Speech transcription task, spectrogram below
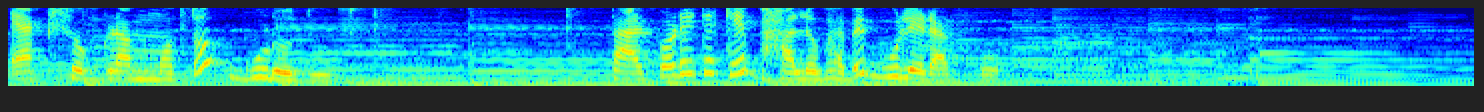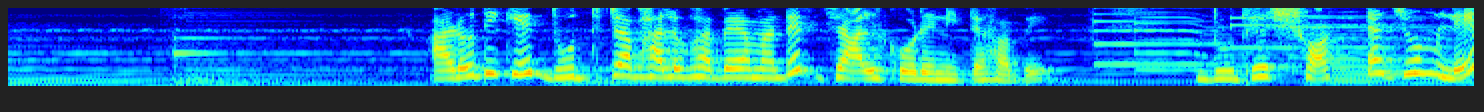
একশো গ্রাম মতো গুঁড়ো দুধ। তারপর এটাকে ভালোভাবে গুলে রাখব। আর ওদিকে দুধটা ভালোভাবে আমাদের জাল করে নিতে হবে। দুধের শটটা জমলে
